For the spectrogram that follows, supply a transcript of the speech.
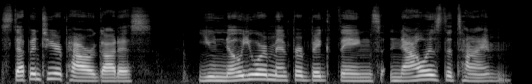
Step into your power, goddess. You know you are meant for big things. Now is the time.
